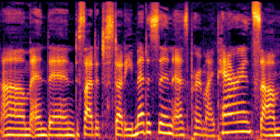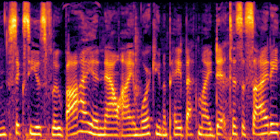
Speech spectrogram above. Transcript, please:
um, and then decided to study medicine as per my parents. Um, six years flew by, and now I am working to pay back my debt to society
